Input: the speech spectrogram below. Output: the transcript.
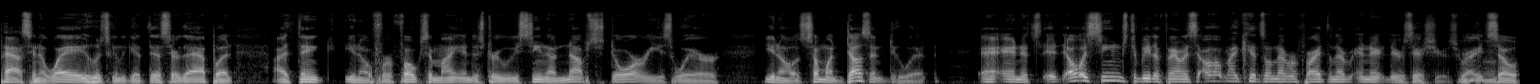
passing away, who's going to get this or that, but. I think you know, for folks in my industry, we've seen enough stories where you know someone doesn't do it, and, and it's it always seems to be the family say, "Oh, my kids will never fight. They'll never," and there, there's issues, right? Mm-hmm. So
